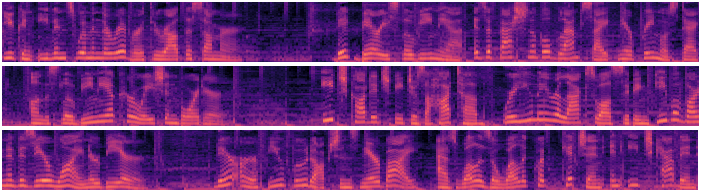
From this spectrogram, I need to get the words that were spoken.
You can even swim in the river throughout the summer. Big Berry, Slovenia is a fashionable glam site near Primostek on the Slovenia-Croatian border. Each cottage features a hot tub where you may relax while sipping Pivovarna Vizir wine or beer. There are a few food options nearby, as well as a well-equipped kitchen in each cabin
